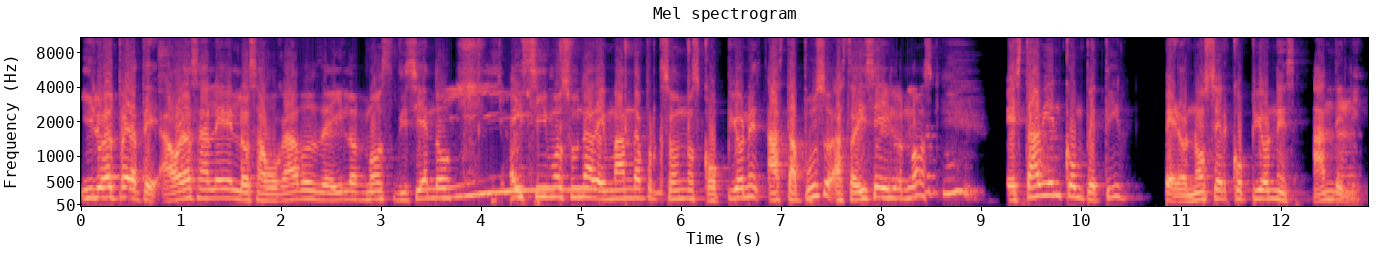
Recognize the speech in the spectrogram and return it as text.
Y luego, espérate, ahora salen los abogados de Elon Musk diciendo, Y- ya hicimos una demanda porque son unos copiones, hasta puso, hasta dice Elon Musk, está bien competir, pero no ser copiones, ándele.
